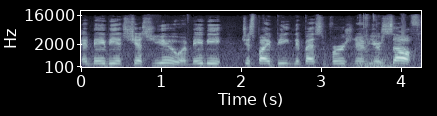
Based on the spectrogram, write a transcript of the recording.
And maybe it's just you, and maybe just by being the best version of yourself,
